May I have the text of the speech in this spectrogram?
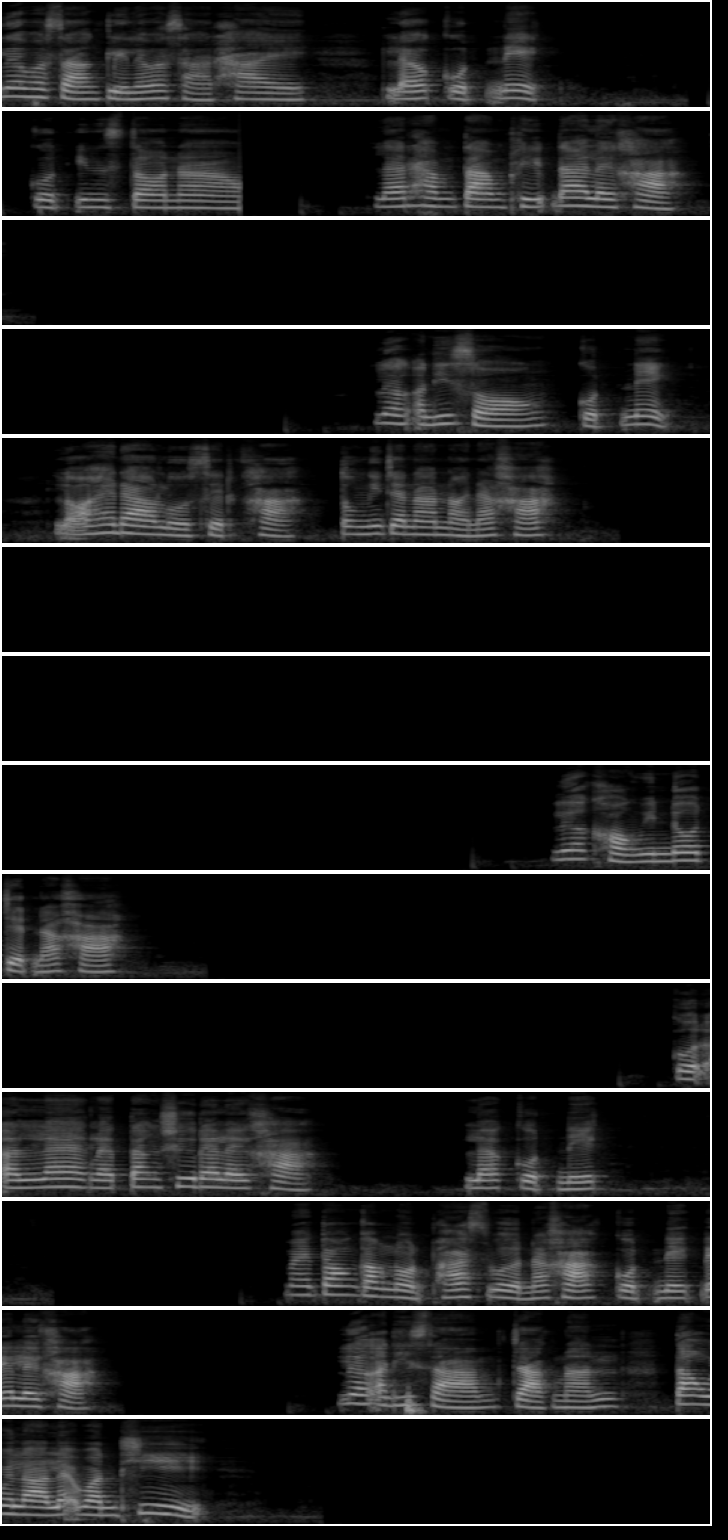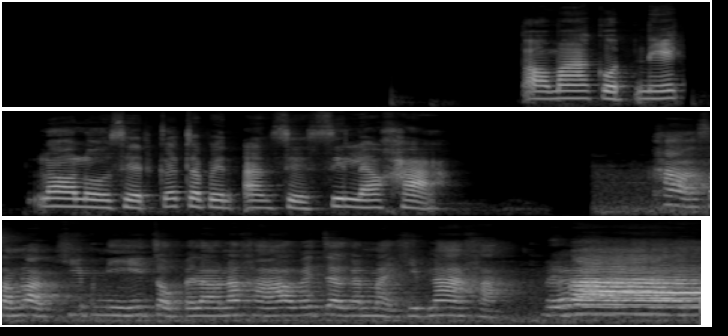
เลือกภาษาอังกฤษและภาษาไทย แล้วกด next กด install now และทำตามคลิปได้เลยค่ะเลือกอันที่สองกด next รอให้ดาวน์โหลดเสร็จค่ะ ตรงนี้จะนานหน่อยนะคะ เลือกของ Windows 7 นะคะกดอันแรกและตั้งชื่อได้เลยค่ะ และกด next ไม่ต้องกำหนดพาสเวิร์ดนะคะ กด next ได้เลยค่ะ เลือกอันที่ 3 จากนั้นตั้งเวลาและวันที่ ต่อมากด next รอโหลดเสร็จก็จะเป็นอันเสร็จสิ้นแล้วค่ะ ค่ะสำหรับคลิปนี้จบไปแล้วนะคะ ไว้เจอกันใหม่คลิปหน้าค่ะ บ๊ายบาย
